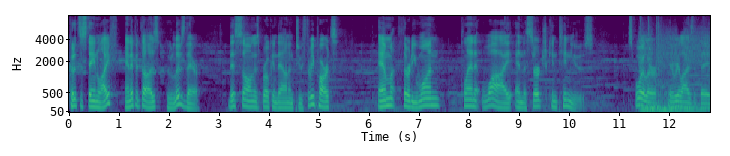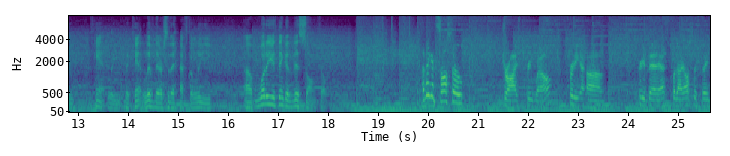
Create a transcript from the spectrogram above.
Could it sustain life? And if it does, who lives there? This song is broken down into three parts M31, Planet Y, and the search continues. Spoiler, they realize that they can't leave. They can't live there, so they have to leave. Uh, what do you think of this song, Phil? I think it's also drives pretty well, pretty um, pretty badass. But I also think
